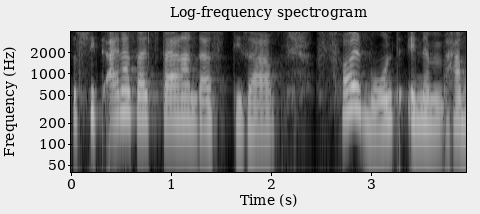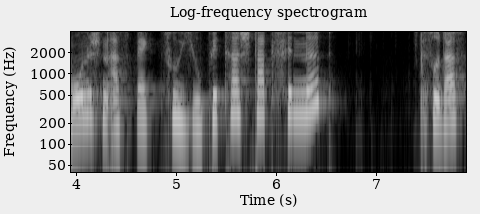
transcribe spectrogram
Das liegt einerseits daran, dass dieser Vollmond in einem harmonischen Aspekt zu Jupiter stattfindet so dass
